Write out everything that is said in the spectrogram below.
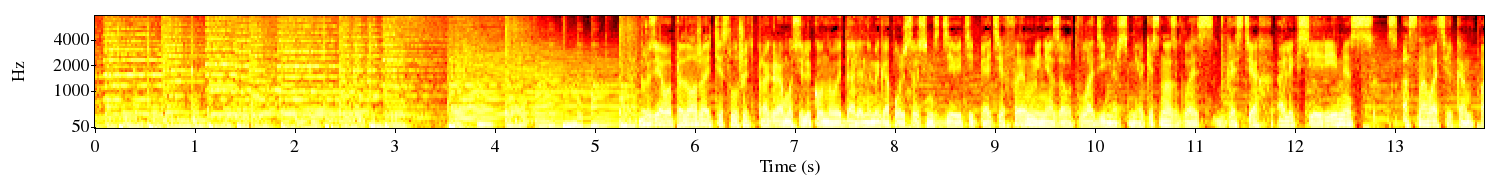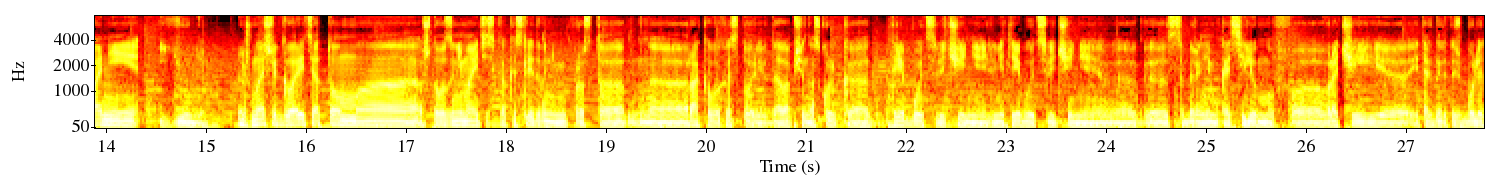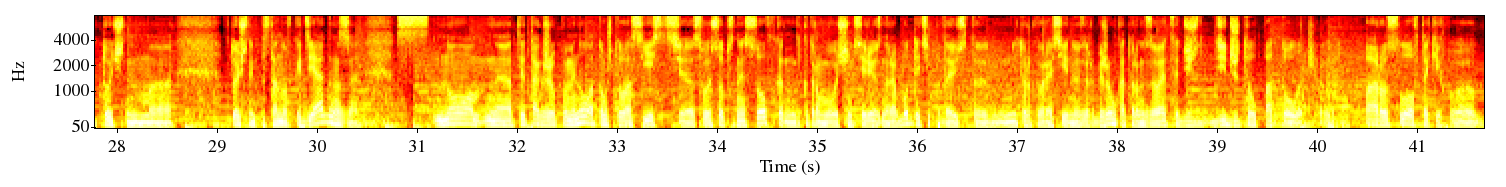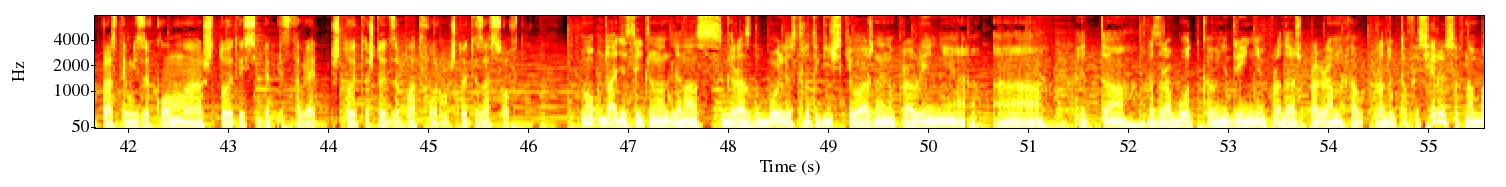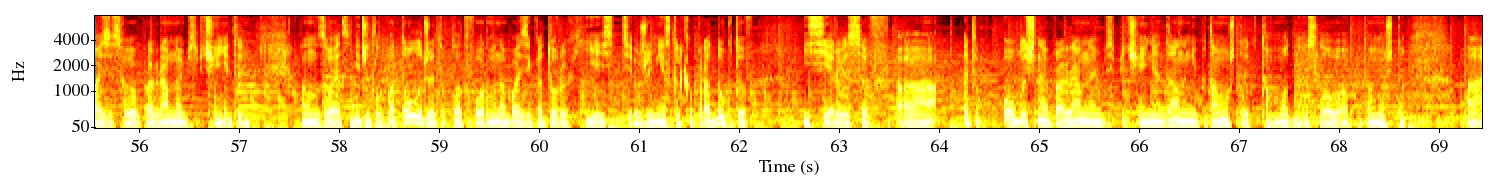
Друзья, вы продолжаете слушать программу «Силиконовые дали» на Мегаполис 89,5 FM. Меня зовут Владимир Смеркис. У нас в гостях Алексей Ремес, основатель компании «Юним». Леш, начали говорить о том, э, что вы занимаетесь как исследованиями просто э, раковых историй, да, вообще насколько требуется лечение или не требуется лечение, э, собиранием консилиумов врачей и так далее, то есть более точным, точной постановкой диагноза. Но ты также упомянул о том, что у вас есть свой собственный софт, над которым вы очень серьезно работаете, продаете это не только в России, но и за рубежом, который называется Digital Pathology. Вот пару слов таких простым языком, что это из себя представляет, что это, что это за платформа, что это за софт? Ну да, действительно, для нас гораздо более стратегически важное направление а, это разработка, внедрение, продажи программных продуктов и сервисов на базе своего программного обеспечения. Это, оно называется Digital Pathology, это платформа, на базе которых есть уже несколько продуктов и сервисов. А это облачное программное обеспечение, да, но не потому, что это там модное слово, а потому что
